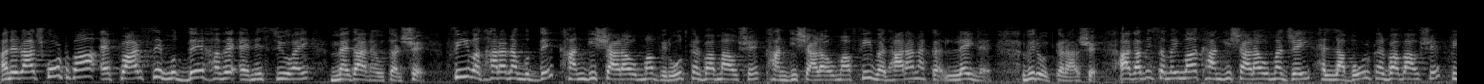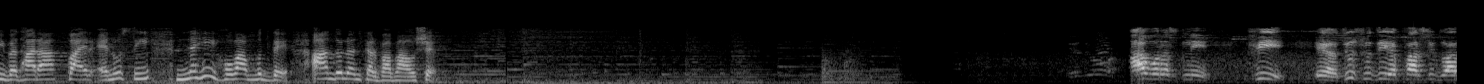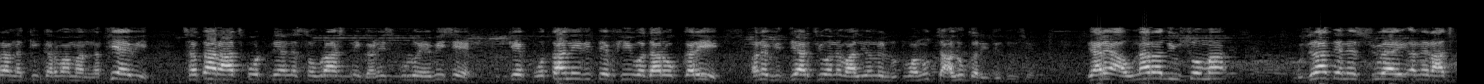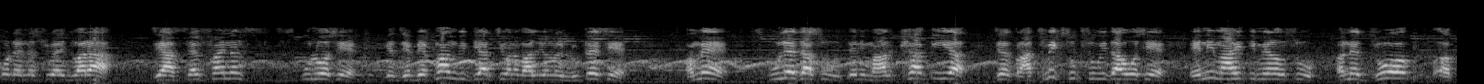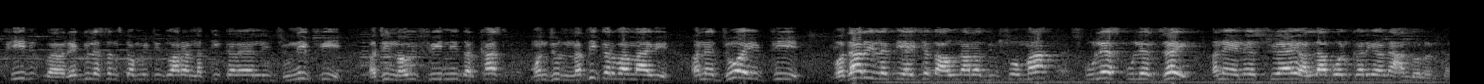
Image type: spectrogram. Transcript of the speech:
અને રાજકોટમાં એફઆરસી મુદ્દે હવે એનએસયુઆઈ મેદાને ઉતરશે. ફી વધારાના મુદ્દે ખાનગી શાળાઓમાં વિરોધ કરવામાં આવશે. ખાનગી શાળાઓમાં ફી વધારાના લઈને વિરોધ કરાશે. આગામી સમયમાં ખાનગી શાળાઓમાં જઈ હલ્લાબોલ કરવામાં આવશે. ફી વધારા, ફાયર એનઓસી નહીં હોવા મુદ્દે આંદોલન કરવામાં આવશે. આ વર્ષની ફી એ હજુ સુધી એફઆરસી દ્વારા નક્કી કરવામાં નથી આવી. છતાં રાજકોટની અને સૌરાષ્ટ્રની ઘણી સ્કૂલો એવી છે કે પોતાની રીતે ફી વધારો કરી અને વિદ્યાર્થીઓ અને વાલીઓને લૂંટવાનું ચાલુ કરી દીધું છે. ત્યારે આવનારા દિવસોમાં ગુજરાત એનએસયુઆઈ અને રાજકોટ એનએસયુઆઈ દ્વારા જે આ સેલ્ફ ફાઇનાન્સ સ્કૂલો છે કે જે બેફામ વિદ્યાર્થીઓ અને વાલીઓને લૂંટે છે, અમે સ્કૂલે જશું તેની માળખાકીય જે પ્રાથમિક સુખ સુવિધાઓ છે, એની માહિતી મેળવશું. અને જો ફી રેગ્યુલેશન કમિટી દ્વારા નક્કી કરાયેલી જૂની ફી, હજી નવી ફીની દરખાસ્ત મંજૂર નથી કરવામાં આવી, અને જો એ ફી વધારી લેતી હશે તો આવનારા દિવસોમાં સ્કૂલે સ્કૂલે જઈ અને એનએસયુઆઈ હલ્લાબોલ કરી અને આંદોલન કરે.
